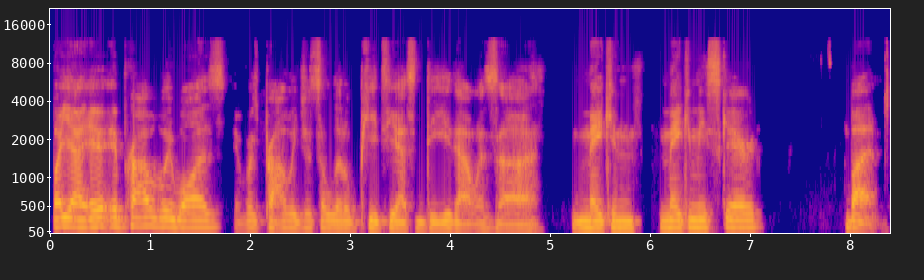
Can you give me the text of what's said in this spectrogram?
but yeah, it, it probably was. It was probably just a little PTSD that was uh making making me scared. But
